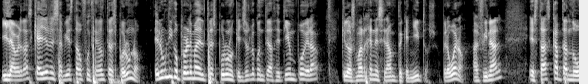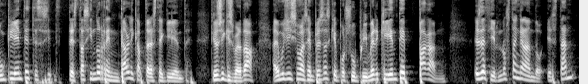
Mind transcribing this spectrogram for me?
Y la verdad es que a ellos les había estado funcionando el 3x1. El único problema del 3x1 que yo os lo conté hace tiempo era que los márgenes eran pequeñitos. Pero bueno, al final estás captando un cliente, te, te está siendo rentable captar a este cliente. Que eso sí que es verdad. Hay muchísimas empresas que por su primer cliente pagan. Es decir, no están ganando, están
